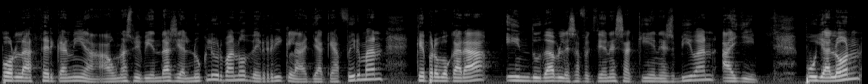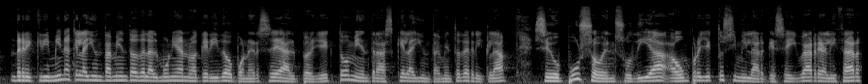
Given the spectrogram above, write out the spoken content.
por la cercanía a unas viviendas y al núcleo urbano de Ricla, ya que afirman que provocará indudables afecciones a quienes vivan allí. Puyalón recrimina que el Ayuntamiento de la Almunia no ha querido oponerse al proyecto, mientras que el Ayuntamiento de Ricla se opuso en su día a un proyecto similar que se iba a realizar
